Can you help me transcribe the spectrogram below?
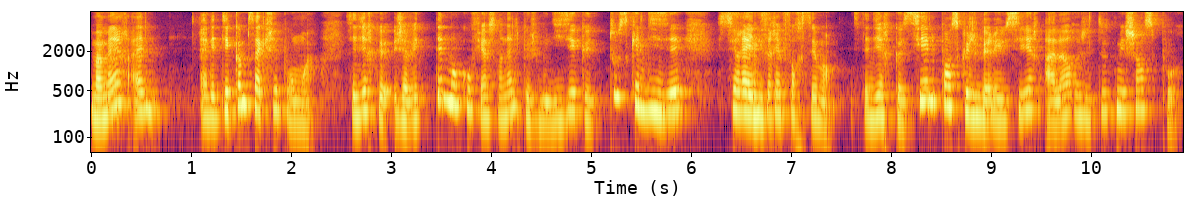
Ma mère, elle, elle était comme sacrée pour moi. C'est-à-dire que j'avais tellement confiance en elle que je me disais que tout ce qu'elle disait se réaliserait forcément. C'est-à-dire que si elle pense que je vais réussir, alors j'ai toutes mes chances pour.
